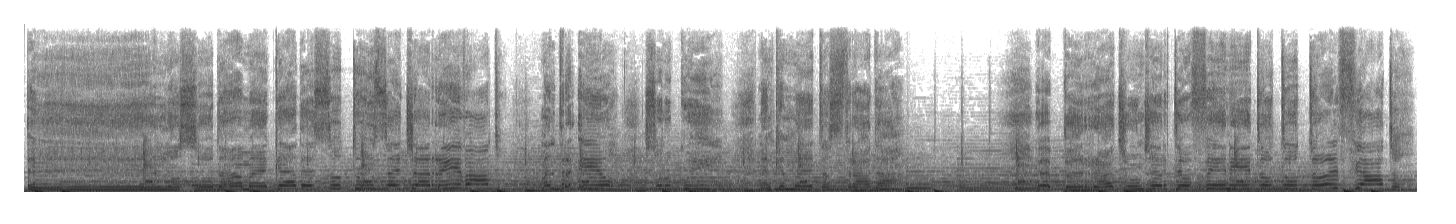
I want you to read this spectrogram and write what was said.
E lo so da me che adesso tu sei già arrivato. Mentre io sono qui, a metà strada. E per raggiungerti ho finito tutto il fiato.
